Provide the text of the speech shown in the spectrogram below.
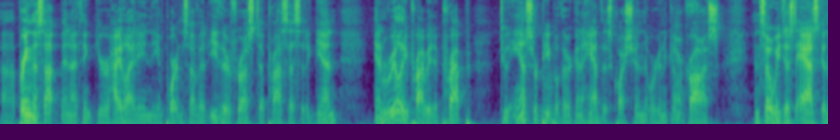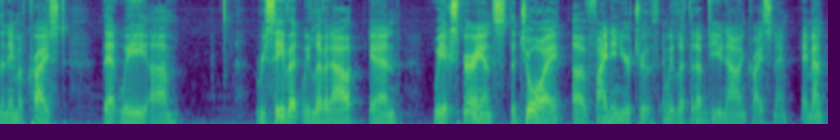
uh, bringing this up, and I think you're highlighting the importance of it, either for us to process it again, and really probably to prep to answer people that are going to have this question that we're going to come Yes. across. And so we just ask in the name of Christ that we um, receive it, we live it out, and we experience the joy of finding your truth. And we lift it up mm-hmm. to you now in Christ's name. Amen.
